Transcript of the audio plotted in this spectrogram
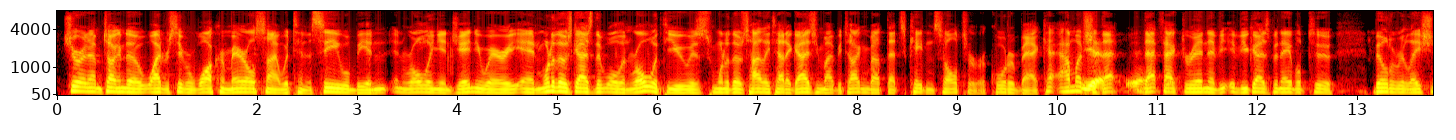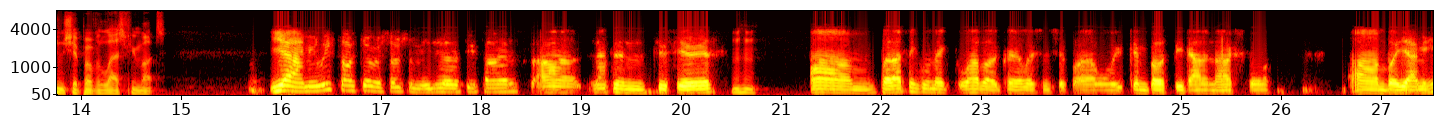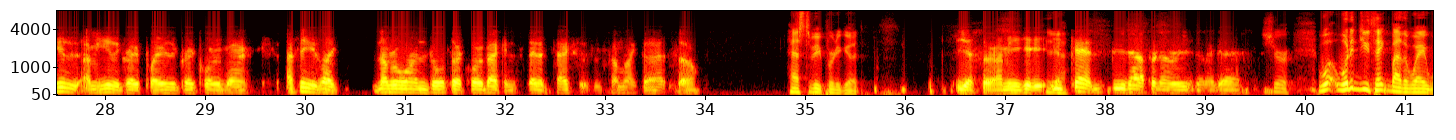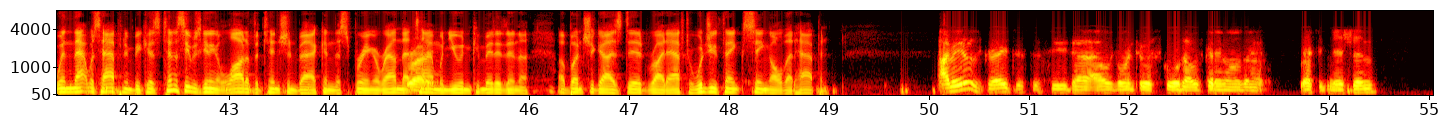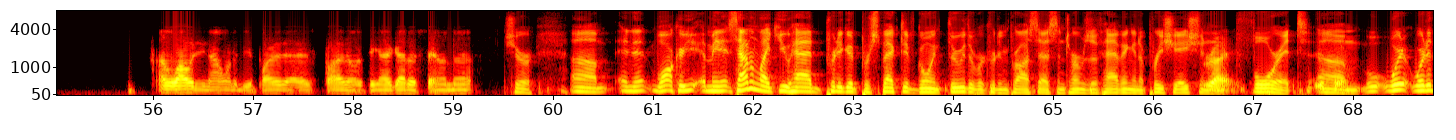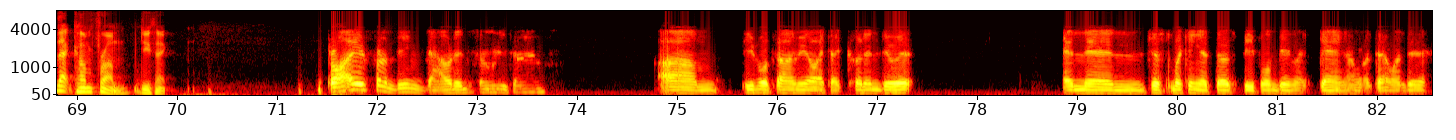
Sure, and I'm talking to wide receiver Walker Merrill, signed with Tennessee, will be en- enrolling in January. And one of those guys that will enroll with you is one of those highly touted guys you might be talking about. That's Kaidon Salter, a quarterback. How much yeah, did that yeah. that factor in? Have you, have you guys been able to build a relationship over the last few months? Yeah, I mean, we've talked over social media a few times. Uh, nothing too serious. Mm-hmm. Um, but I think we'll make we'll have a great relationship uh, when we can both be down in Knoxville. Um, but yeah, I mean, he's I mean he's a great player. He's a great quarterback. I think he's like number one dual threat quarterback in the state of Texas and something like that. So has to be pretty good. Yes, sir. I mean, you, you can't do that for no reason, I guess. Sure. What What did you think, by the way, when that was happening? Because Tennessee was getting a lot of attention back in the spring, around that Right. time when you and committed and a, a bunch of guys did right after. What did you think seeing all that happen? I mean, it was great just to see that I was going to a school that was getting all that recognition. And why would you not want to be a part of that? It's probably the only thing I got to say on that. Sure. Um, and then Walker, you, I mean, it sounded like you had pretty good perspective going through the recruiting process in terms of having an appreciation Right. for it. Um, where Where did that come from? Do you think? Probably from being doubted so many times. Um, people telling me like I couldn't do it. And then just looking at those people and being like, dang, I want that one day.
